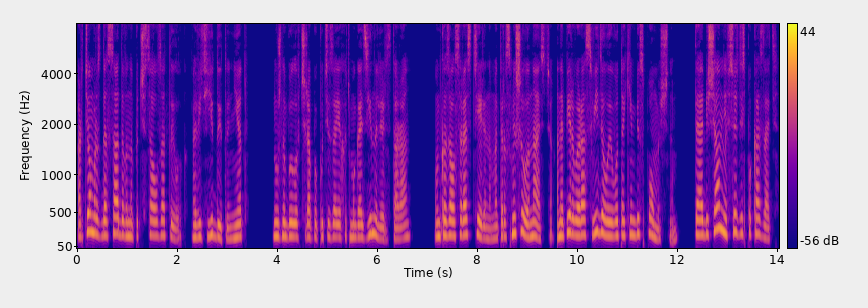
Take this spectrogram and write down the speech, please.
Артем раздосадованно почесал затылок. А ведь еды-то нет. Нужно было вчера по пути заехать в магазин или ресторан. Он казался растерянным, это рассмешило Настю. Она первый раз видела его таким беспомощным. «Ты обещал мне все здесь показать».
